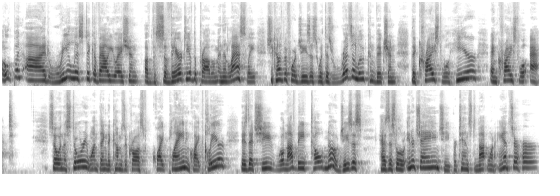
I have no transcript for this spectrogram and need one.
open-eyed, realistic evaluation of the severity of the problem. And then lastly, she comes before Jesus with this resolute conviction that Christ will hear and Christ will act. So in the story, one thing that comes across quite plain and quite clear is that she will not be told no. Jesus has this little interchange. He pretends to not want to answer her.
